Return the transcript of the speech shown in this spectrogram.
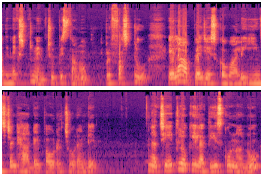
అది నెక్స్ట్ నేను చూపిస్తాను. ఇప్పుడు ఫస్ట్ ఎలా అప్లై చేసుకోవాలి ఈ ఇన్స్టెంట్ హెయిర్ డై పౌడర్ చూడండి. నా చేతిలోకి ఇలా తీసుకున్నాను.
